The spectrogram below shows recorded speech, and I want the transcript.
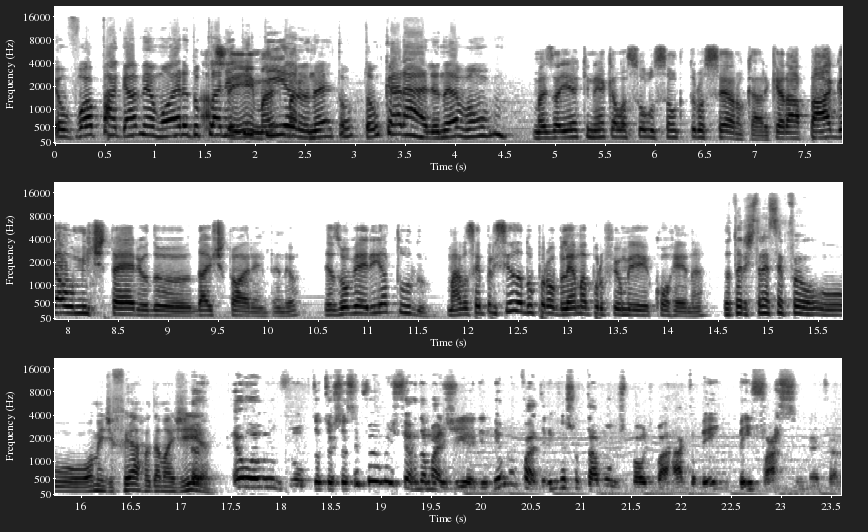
eu vou apagar a memória do ah, planeta sim, inteiro, mas, mas... né? Então, então, caralho, né? Vamos... Mas aí é que nem aquela solução que trouxeram, cara, que era apaga o mistério do, da história, entendeu? resolveria tudo. Mas você precisa do problema pro filme correr, né? Doutor Estranho sempre foi o Homem de Ferro da magia? É, é o, o Doutor Estranho sempre foi o Homem de Ferro da magia. Ele mesmo no quadrinho já chutava uns pau de barraca bem, bem fácil, né, cara?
